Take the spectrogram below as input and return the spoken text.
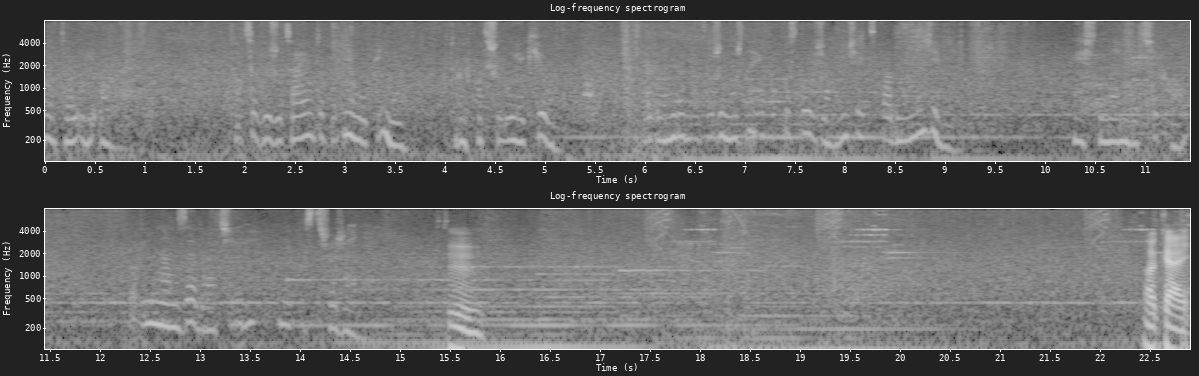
Oto i one. To, co wyrzucają, to pewnie łupiny, których potrzebuje Q. Wygląda na to, że można je po prostu wziąć, jak spadną na ziemię. Jeśli będę cicho, Powinnam zebrać je niepostrzeżenie. Hmm. Okej.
